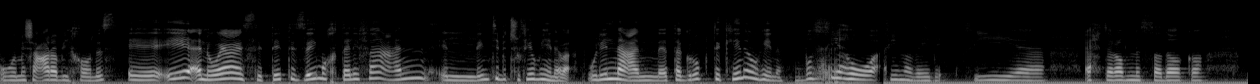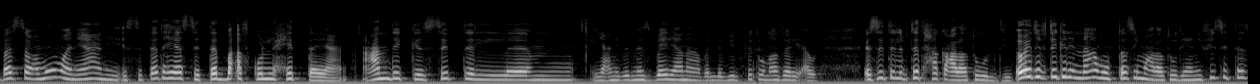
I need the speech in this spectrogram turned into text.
ومش عربي خالص آه، إيه أنواع الستات إزاي مختلفة عن اللي انت بتشوفيهم هنا بقى؟ قولي لنا عن تجربتك هنا وهنا. بصي هو في مبادئ في احترام للصداقة بس عموما يعني الستات هي الستات بقى في كل حتة يعني. عندك الست يعني بالنسبة لي أنا اللي بيلفتوا نظري قوي. الست اللي بتضحك على طول دي. اوعي تفتكري إنها مبتسمة على طول. يعني في ستات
